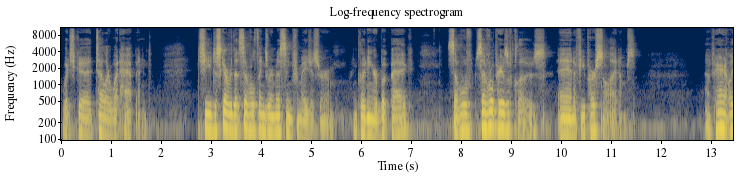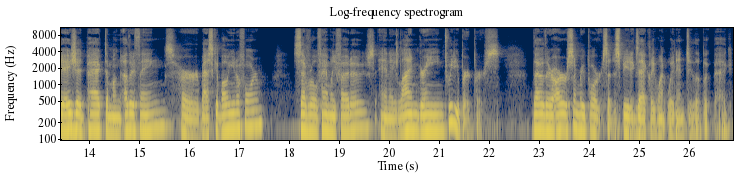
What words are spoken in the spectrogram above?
which could tell her what happened. She discovered that several things were missing from Asha's room, including her book bag, several several pairs of clothes, and a few personal items. Apparently, Asha had packed, among other things, her basketball uniform, several family photos, and a lime green Tweety Bird purse, though there are some reports that dispute exactly what went into the book bag.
